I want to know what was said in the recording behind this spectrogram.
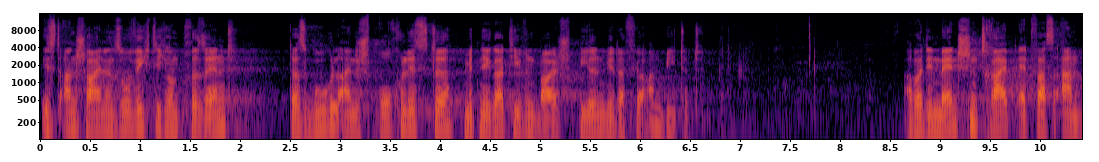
ist anscheinend so wichtig und präsent, dass Google eine Spruchliste mit negativen Beispielen mir dafür anbietet. Aber den Menschen treibt etwas an.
